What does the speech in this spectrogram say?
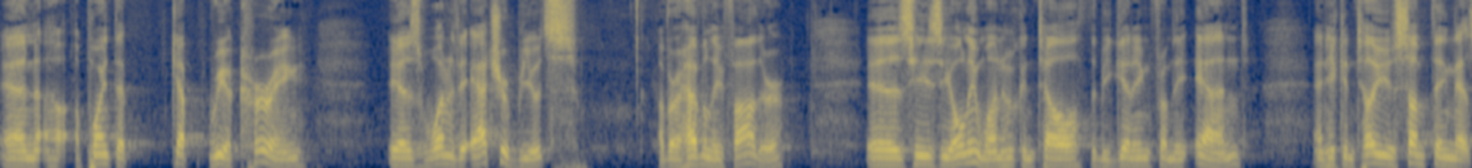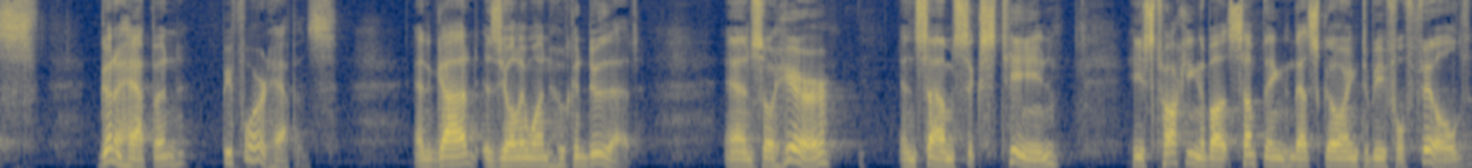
and uh, a point that kept reoccurring is one of the attributes of our Heavenly Father is He's the only one who can tell the beginning from the end and he can tell you something that's going to happen before it happens. And God is the only one who can do that. And so here in Psalm 16, he's talking about something that's going to be fulfilled.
